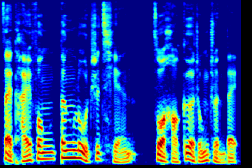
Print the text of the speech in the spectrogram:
在台风登陆之前做好各种准备。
